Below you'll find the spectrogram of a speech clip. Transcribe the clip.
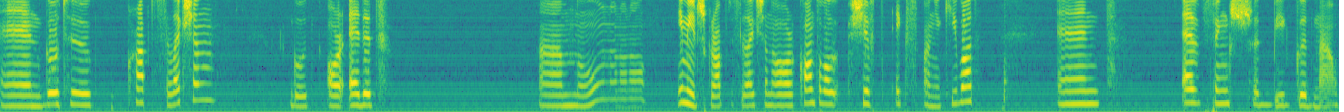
and go to crop to selection go or edit. Um, no no no no. Image crop to selection or control shift X on your keyboard. And everything should be good now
